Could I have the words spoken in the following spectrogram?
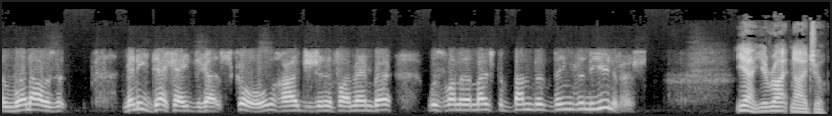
And when I was at many decades ago at school, hydrogen, if I remember, was one of the most abundant things in the universe. Yeah, you're right, Nigel.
